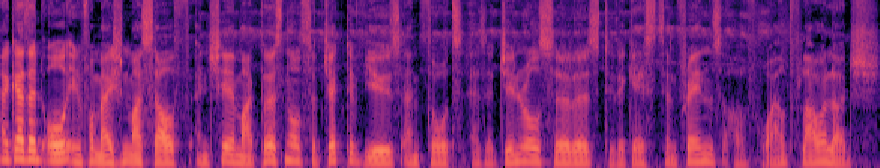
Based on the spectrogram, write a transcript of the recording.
I gathered all information myself and share my personal subjective views and thoughts as a general service to the guests and friends of Wildflower Lodge.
